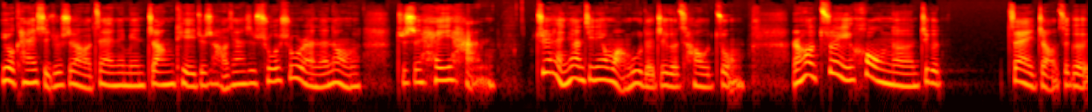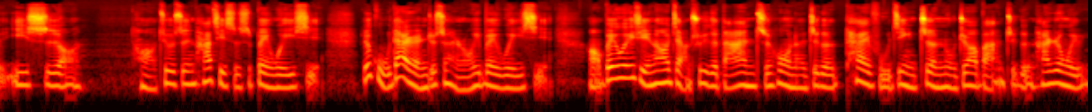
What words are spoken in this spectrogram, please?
又开始就是要在那边张贴，就是好像是说书人的那种，就是黑函。就很像今天网络的这个操纵，然后最后呢，这个再找这个医师哦，好，就是他其实是被威胁，所以古代人就是很容易被威胁，好，被威胁，然后讲出一个答案之后呢，这个太福晋震怒，就要把这个他认为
